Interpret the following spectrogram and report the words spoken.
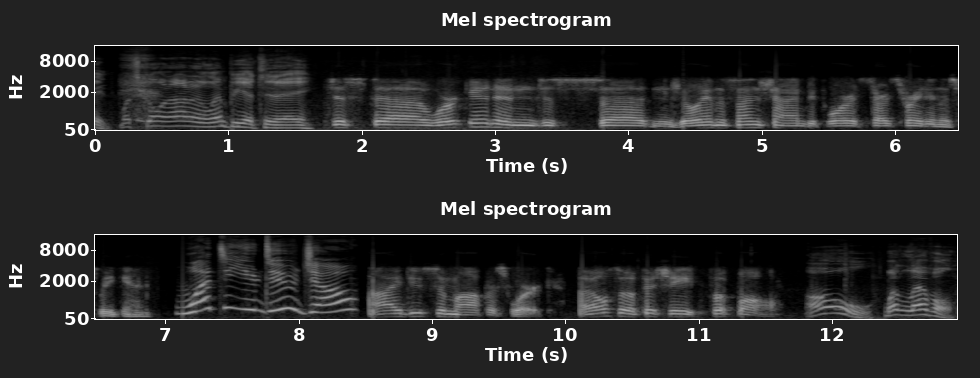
All right. What's going on in Olympia today? Just uh, working and just uh, enjoying the sunshine before it starts raining this weekend. What do you do, Joe? I do some office work. I also officiate football. Oh, what level?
